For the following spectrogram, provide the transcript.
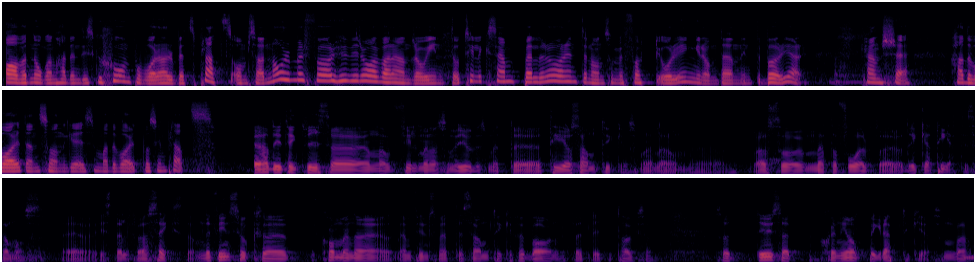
av att någon hade en diskussion på vår arbetsplats om så normer för hur vi rör varandra och inte. Och till exempel, rör inte någon som är 40 år yngre om den inte börjar. Kanske hade varit en sån grej som hade varit på sin plats. Jag hade ju tänkt visa en av filmerna som vi gjorde som hette Te och samtycke som handlar om eh, alltså metafor för att dricka te tillsammans eh, istället för att ha sex. Då. Men det finns ju också, det kom en, eh, en film som heter Samtycke för barn för ett litet tag sedan. Så det är ju så här ett genialt begrepp tycker jag som bara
